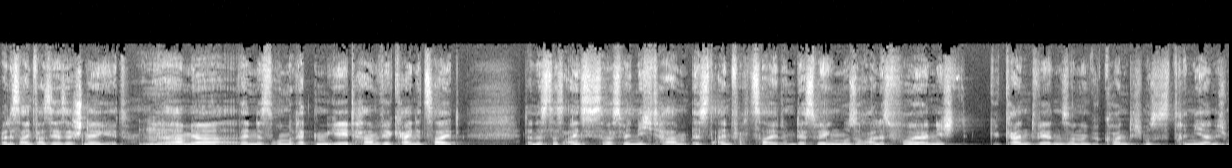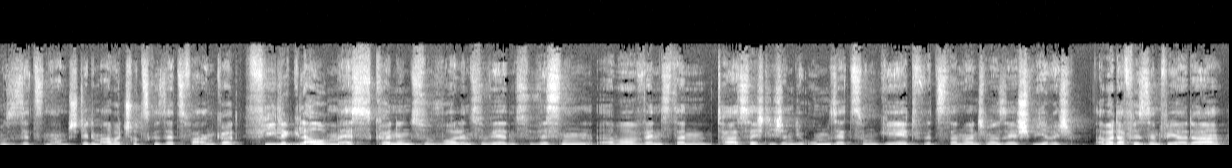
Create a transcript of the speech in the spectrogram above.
weil es einfach sehr, sehr schnell geht. Und Wir haben ja, wenn es um Retten geht, haben wir keine Zeit. Dann ist das Einzige, was wir nicht haben, ist einfach Zeit. Und deswegen muss auch alles vorher nicht gekannt werden, sondern gekonnt. Ich muss es trainieren, ich muss es sitzen haben. Es steht im Arbeitsschutzgesetz verankert. Viele glauben es können, zu wollen, zu werden, zu wissen, aber wenn es dann tatsächlich an die Umsetzung geht, wird es dann manchmal sehr schwierig. Aber dafür sind wir ja da.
